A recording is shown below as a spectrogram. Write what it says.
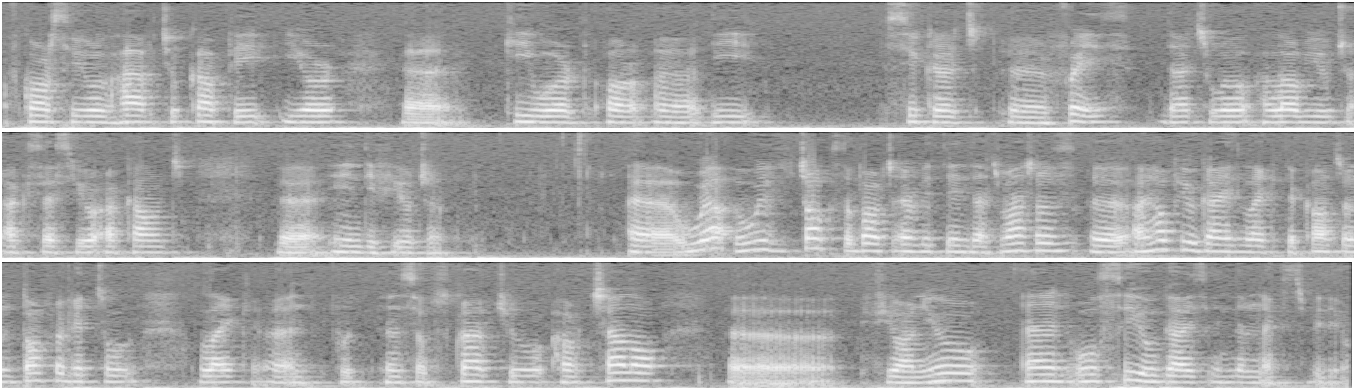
of course you will have to copy your uh, keyword or uh, the secret uh, phrase that will allow you to access your account in the future Uh, well we've talked about everything that matters. Uh, I hope you guys like the content. Don't forget to like and put and subscribe to our channel uh, if you are new and we'll see you guys in the next video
